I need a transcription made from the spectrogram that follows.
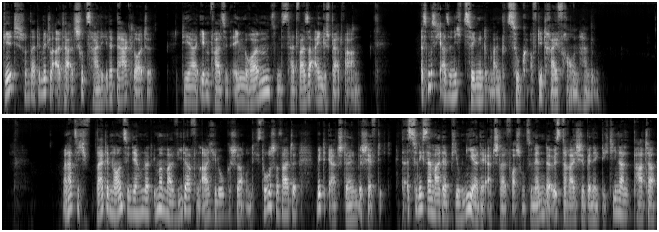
gilt schon seit dem Mittelalter als Schutzheilige der Bergleute, die ja ebenfalls in engen Räumen, zumindest zeitweise, eingesperrt waren. Es muss sich also nicht zwingend um einen Bezug auf die drei Frauen handeln. Man hat sich seit dem 19. Jahrhundert immer mal wieder von archäologischer und historischer Seite mit Erdstellen beschäftigt. Da ist zunächst einmal der Pionier der Erdstallforschung zu nennen, der österreichische Benediktinerpater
